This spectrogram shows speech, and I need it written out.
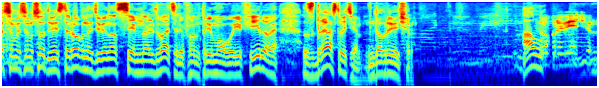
8 800 200 ровно 9702, телефон прямого эфира. Здравствуйте, добрый вечер. Ал... Добрый вечер.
